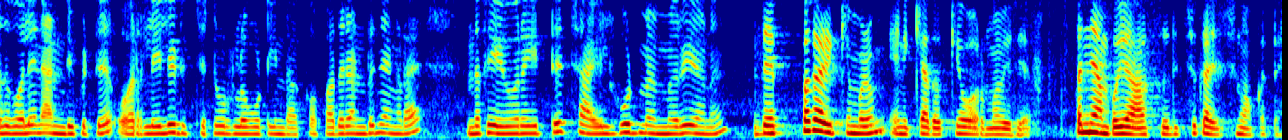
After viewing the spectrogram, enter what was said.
അതുപോലെ തന്നെ അണ്ടിപ്പിട്ട് ഉരലിൽ ഇടിച്ചിട്ട് ഉരുളകൂട്ടി ഉണ്ടാക്കും. അപ്പോൾ അത് രണ്ടും ഞങ്ങളുടെ എന്റെ ഫേവറേറ്റ് ചൈൽഡ്ഹുഡ് മെമ്മറിയാണ് ഇതെപ്പോൾ കഴിക്കുമ്പോഴും എനിക്കതൊക്കെ ഓർമ്മ വരിക. അപ്പം ഞാൻ പോയി ആസ്വദിച്ച് കഴിച്ച് നോക്കട്ടെ.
